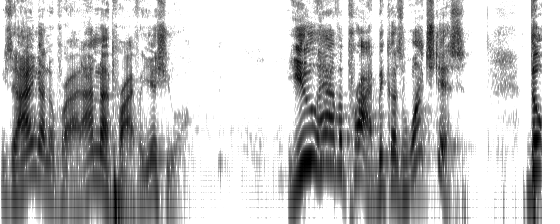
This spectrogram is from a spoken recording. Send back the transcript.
You say, I ain't got no pride. I'm not prideful. Yes, you are. You have a pride because watch this. The,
